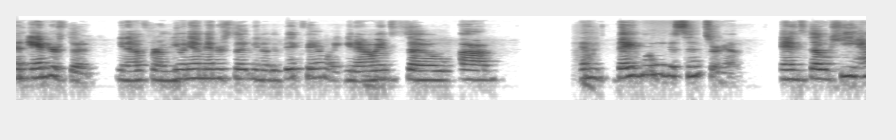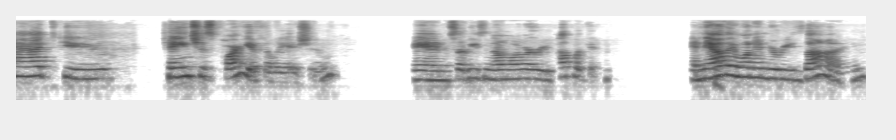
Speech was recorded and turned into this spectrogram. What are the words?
an Anderson, you know, from UNM Anderson, you know, the big family, you know, and so um, and they wanted to censor him, and so he had to change his party affiliation, and so he's no longer a Republican. And now they want him to resign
